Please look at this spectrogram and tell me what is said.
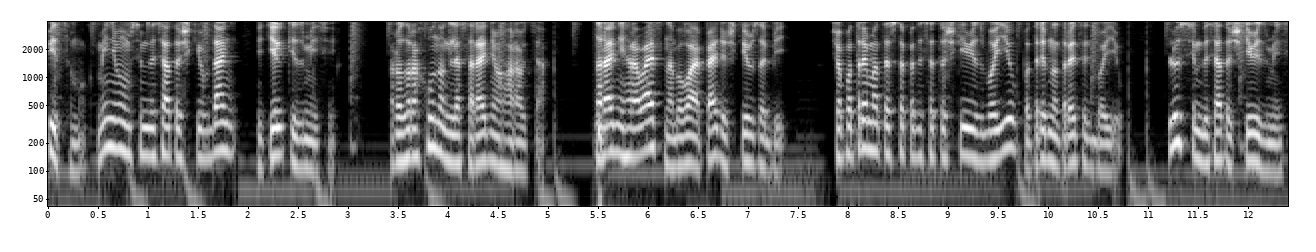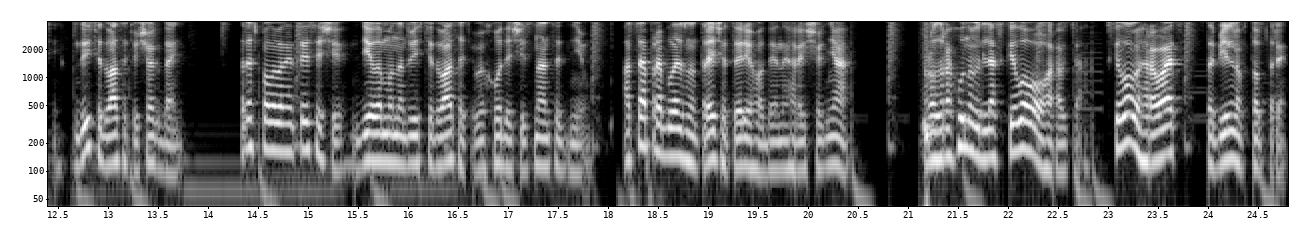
Підсумок. Мінімум 70 очків в день і тільки з місій. Розрахунок для середнього гравця. Середній гравець набиває 5 очків за бій. Щоб отримати 150 очків із боїв, потрібно 30 боїв. Плюс 70 очків із місій. 220 очок в день. 3,5 тисячі ділимо на 220 виходить 16 днів. А це приблизно 3-4 години гри щодня. Розрахунок для скілового гравця. Скіловий гравець стабільно в топ-3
